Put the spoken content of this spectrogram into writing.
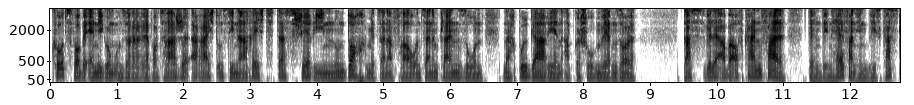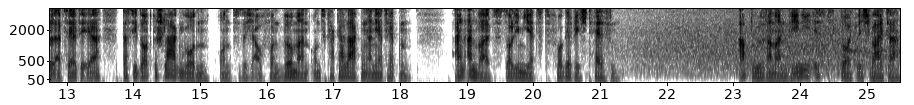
Kurz vor Beendigung unserer Reportage erreicht uns die Nachricht, dass Sherin nun doch mit seiner Frau und seinem kleinen Sohn nach Bulgarien abgeschoben werden soll. Das will er aber auf keinen Fall, denn den Helfern in Blieskastel erzählte er, dass sie dort geschlagen wurden und sich auch von Würmern und Kakerlaken ernährt hätten. Ein Anwalt soll ihm jetzt vor Gericht helfen. Abdul Ramandini ist deutlich weiter.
